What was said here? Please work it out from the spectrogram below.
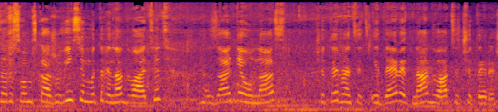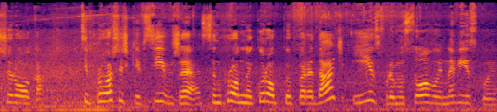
Зараз вам скажу 8,3 на 20. Задня у нас 14,9 на 24. Широка. Ці прошечки всі вже з синхронною коробкою передач і з примусовою навіскою.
